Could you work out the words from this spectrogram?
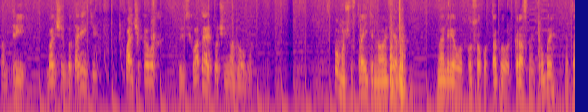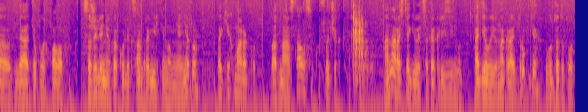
Там три больших батарейки пальчиковых, то есть хватает очень надолго. С помощью строительного фена нагрел вот кусок вот такой вот красной трубы. Это для теплых полов. К сожалению, как у Александра Милькина у меня нету таких марок. Вот одна осталась, кусочек. Она растягивается как резину. Одел ее на край трубки. Вот этот вот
